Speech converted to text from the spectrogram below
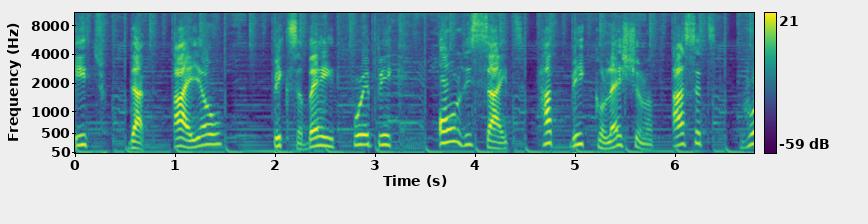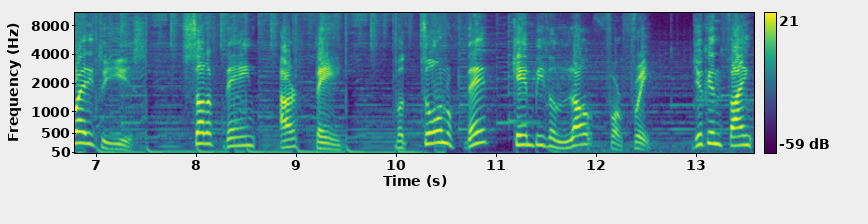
itch.io, Pixabay, Freepik, all these sites have big collection of assets ready to use. Some of them are paid, but some of them can be downloaded for free. You can find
